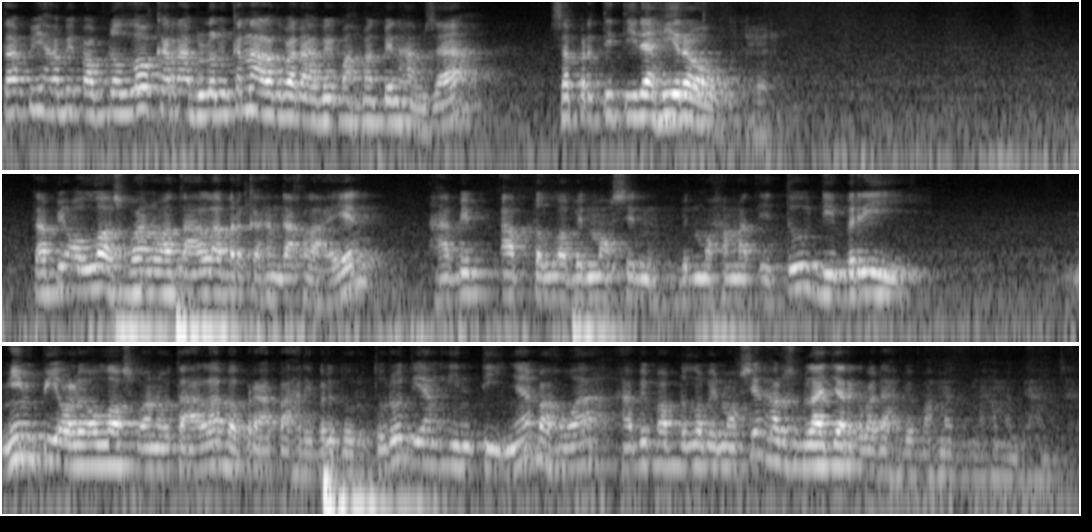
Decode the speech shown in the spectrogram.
Tapi Habib Abdullah karena belum kenal kepada Habib Ahmad bin Hamzah, seperti tidak hirau. Tapi Allah Subhanahu wa taala berkehendak lain. Habib Abdullah bin Muhsin bin Muhammad itu diberi mimpi oleh Allah Subhanahu wa taala beberapa hari berturut-turut yang intinya bahwa Habib Abdullah bin Muhsin harus belajar kepada Habib Ahmad bin Muhammad bin Hamzah.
